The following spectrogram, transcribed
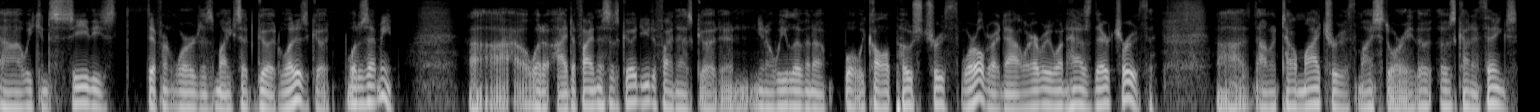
Uh, we can see these different words, as Mike said, good. What is good? What does that mean? Uh, what I define this as good, you define as good, and you know we live in a what we call a post-truth world right now, where everyone has their truth. Uh, I'm going to tell my truth, my story, those, those kind of things.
